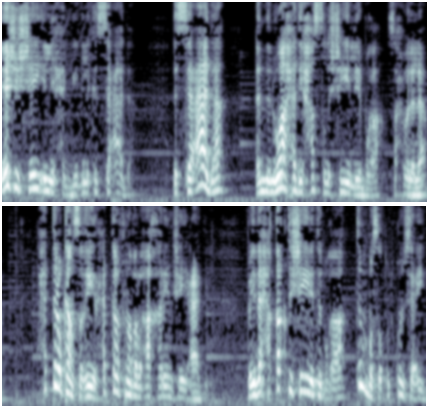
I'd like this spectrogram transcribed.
إيش الشيء اللي يحقق لك السعادة؟ السعادة أن الواحد يحصل الشيء اللي يبغاه صح ولا لا؟ حتى لو كان صغير حتى لو في نظر الاخرين شيء عادي. فإذا حققت الشيء اللي تبغاه تنبسط وتكون سعيد.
